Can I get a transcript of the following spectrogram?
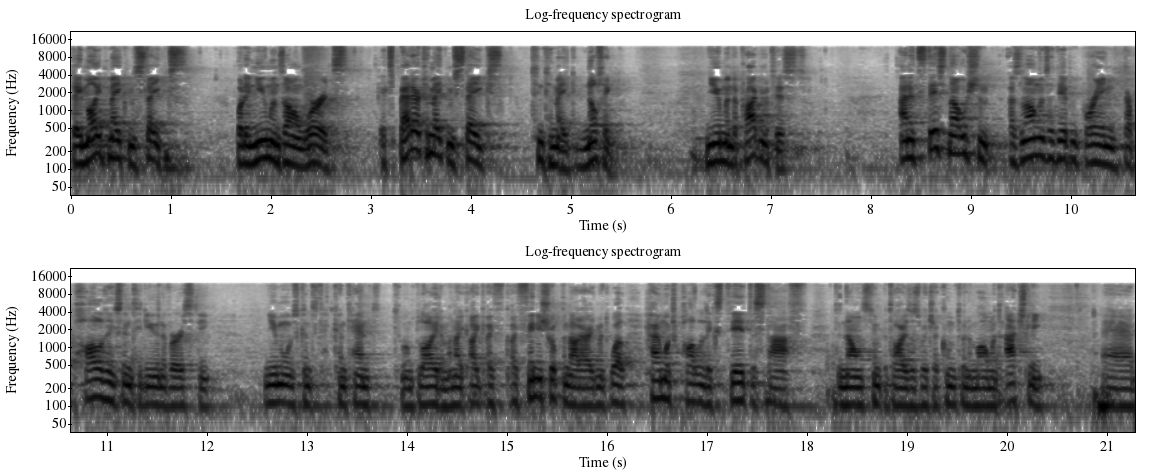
They might make mistakes, but in Newman's own words, it's better to make mistakes to make nothing. Newman the pragmatist. And it's this notion, as long as they didn't bring their politics into the university, Newman was content to employ them. And I, I, I finish up in that argument. Well, how much politics did the staff, the non sympathisers, which I come to in a moment, actually uh,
